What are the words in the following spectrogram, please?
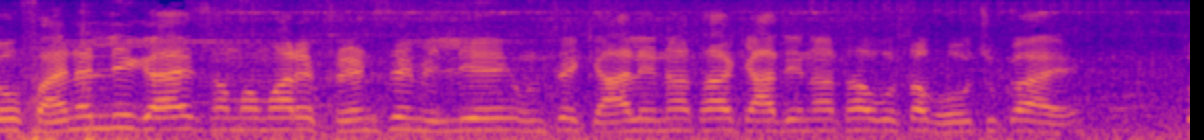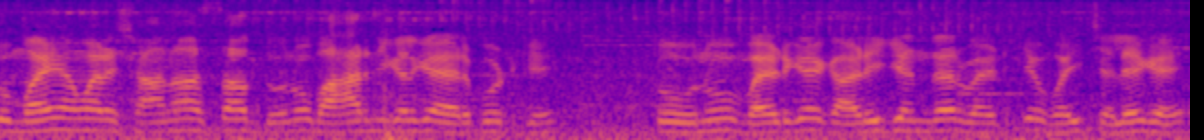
फाइनली गाइस हम हमारे फ्रेंड से मिलिए उनसे क्या लेना था क्या देना था वो सब हो चुका है। तो मैं हमारे शाहनाज साहब दोनों बाहर निकल गए एयरपोर्ट के। तो उन्होंने बैठ गए गाड़ी के अंदर बैठ के वही चले गए।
